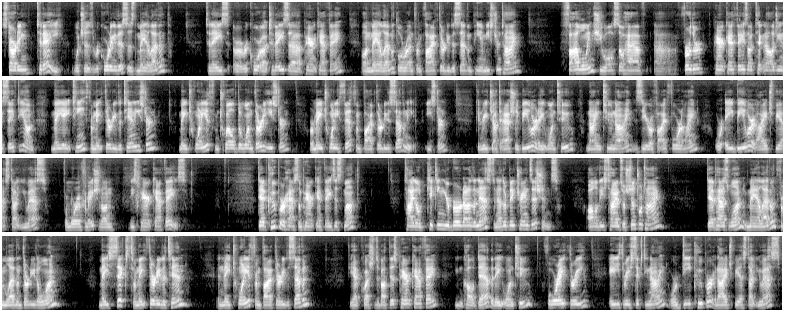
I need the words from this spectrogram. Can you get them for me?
starting today, which is recording of this is May 11th. Today's record uh, today's uh, parent cafe on May 11th will run from 5:30 to 7 p.m. Eastern Time. Following, she will also have uh, further parent cafes on technology and safety on May 18th from 8:30 to 10 Eastern, May 20th from 12 to 1:30 Eastern, or May 25th from 5:30 to 7 Eastern. You can reach out to Ashley Beeler at 812-929-0549 or abeeler at ihbs.us for more information on these parent cafes. Deb Cooper has some parent cafes this month titled Kicking Your Bird Out of the Nest and Other Big Transitions. All of these times are Central Time. Deb has one May 11th from 11:30 to 1, May 6th from 8:30 to 10, and May 20th from 5:30 to 7. If you have questions about this Parent Cafe, you can call Deb at 812 483 8369 or D Cooper at ihbs.us.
